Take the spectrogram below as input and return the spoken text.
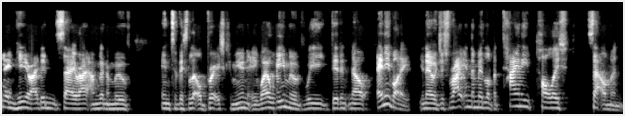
came here, I didn't say, right, I'm going to move into this little British community. Where we moved, we didn't know anybody, you know, just right in the middle of a tiny Polish settlement.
